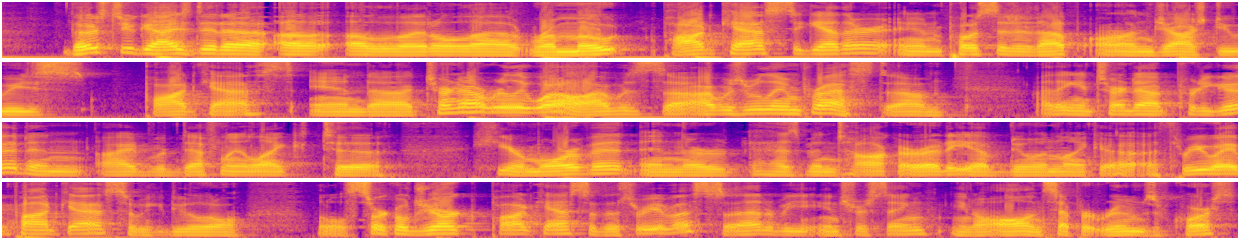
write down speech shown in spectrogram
those two guys did a, a, a little uh, remote podcast together and posted it up on Josh Dewey's podcast, and uh, it turned out really well. I was uh, I was really impressed. Um, I think it turned out pretty good, and I would definitely like to hear more of it. And there has been talk already of doing like a, a three way podcast, so we could do a little little circle jerk podcast of the three of us. So that'll be interesting. You know, all in separate rooms, of course.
